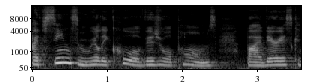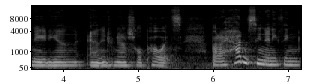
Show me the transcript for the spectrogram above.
I've seen some really cool visual poems by various Canadian and international poets, but I hadn't seen anything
